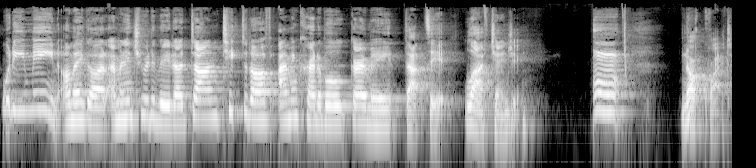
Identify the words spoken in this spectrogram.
What do you mean? Oh my God, I'm an intuitive eater. Done. Ticked it off. I'm incredible. Go me. That's it. Life changing. Mm, not quite.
